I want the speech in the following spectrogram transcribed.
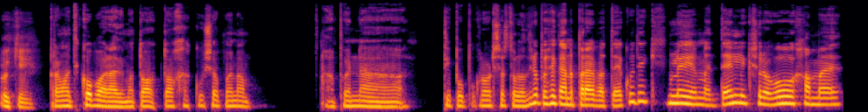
Okay. Πραγματικό παράδειγμα. Το, το έχω ακούσει από ένα, από ένα τύπο που γνώρισα στο Λονδίνο που έκανε private equity και μου λέει με τέλει, ξέρω εγώ, είχαμε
